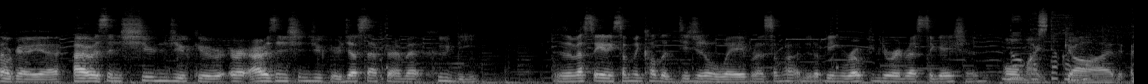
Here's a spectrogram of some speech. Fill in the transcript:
Okay, yeah. I was in Shinjuku, or I was in Shinjuku just after I met Hudi. I was investigating something called a digital wave, and I somehow ended up being roped into her investigation. Oh my god.「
